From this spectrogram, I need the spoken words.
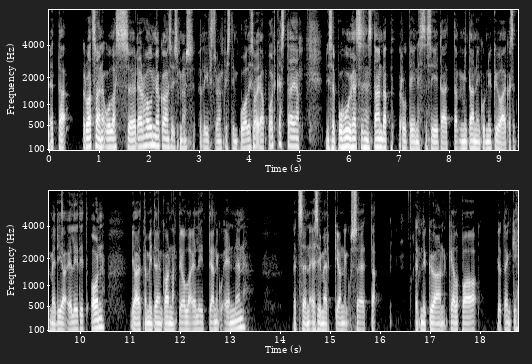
Että ruotsalainen Ulla Söderholm, joka on siis myös Liv Strömqvistin puoliso ja podcastaja, niin se puhuu yhdessä sen stand-up-rutiinissa siitä, että mitä niin kuin nykyaikaiset media-eliitit on ja että miten kannatti olla eliittiä niin kuin ennen. Et sen esimerkki on niin kuin se, että, että nykyään kelpaa jotenkin,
